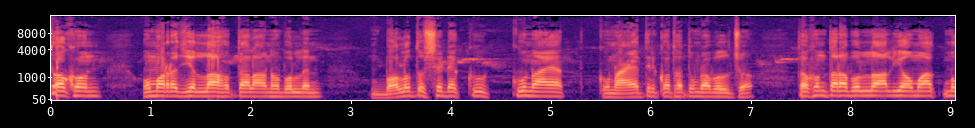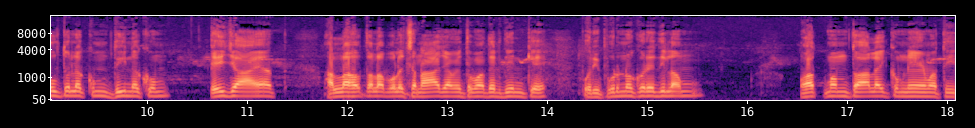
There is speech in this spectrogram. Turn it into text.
তখন উমর রাজি আল্লাহ তালাহ বললেন, বলো তো সেটা কোন আয়াত, কোন আয়াতের কথা তোমরা বলছো? তখন তারা বলল আলিয়াউমা আকমলতুল্লাকুম দিন আকুম এই যে আয়াত, আল্লাহ তালা বলেছেন, আজ আমি তোমাদের দিনকে পরিপূর্ণ করে দিলাম। অতমাম তো আলাইকুম নেয়ামাতি।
